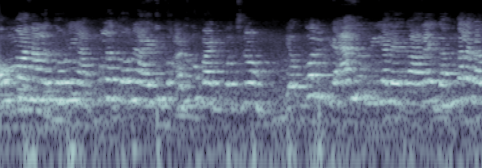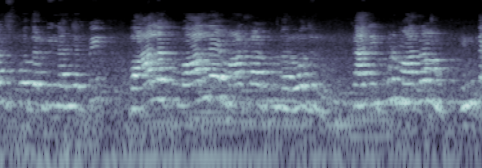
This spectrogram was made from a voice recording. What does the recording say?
అవమానాలతోని అప్పులతోని అడుగు అడుగు బయటకు వచ్చినాం. ఎవ్వరు వ్యాల్యూ ఇయ్యలేక అరే గంగలు కలిసిపోతారు వీళ్ళని చెప్పి వాళ్ళకు వాళ్ళే మాట్లాడుకున్న రోజులు. కానీ ఇప్పుడు మాత్రం ఇంత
